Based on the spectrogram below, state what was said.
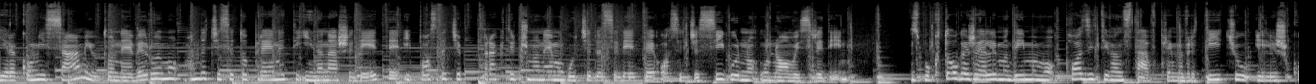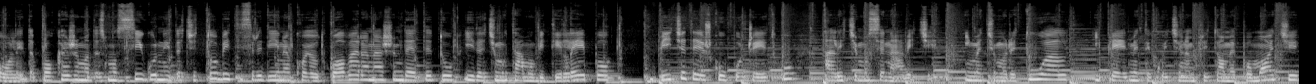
Jer ako mi sami u to ne verujemo, onda će se to preneti i na naše dete i postaće praktično nemoguće da se dete osjeća sigurno u novoj sredini. Zbog toga želimo da imamo pozitivan stav prema vrtiću ili školi, da pokažemo da smo sigurni da će to biti sredina koja odgovara našem detetu i da će mu tamo biti lepo. Biće teško u početku, ali ćemo se navići. Imaćemo ritual i predmete koji će nam pri tome pomoći,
